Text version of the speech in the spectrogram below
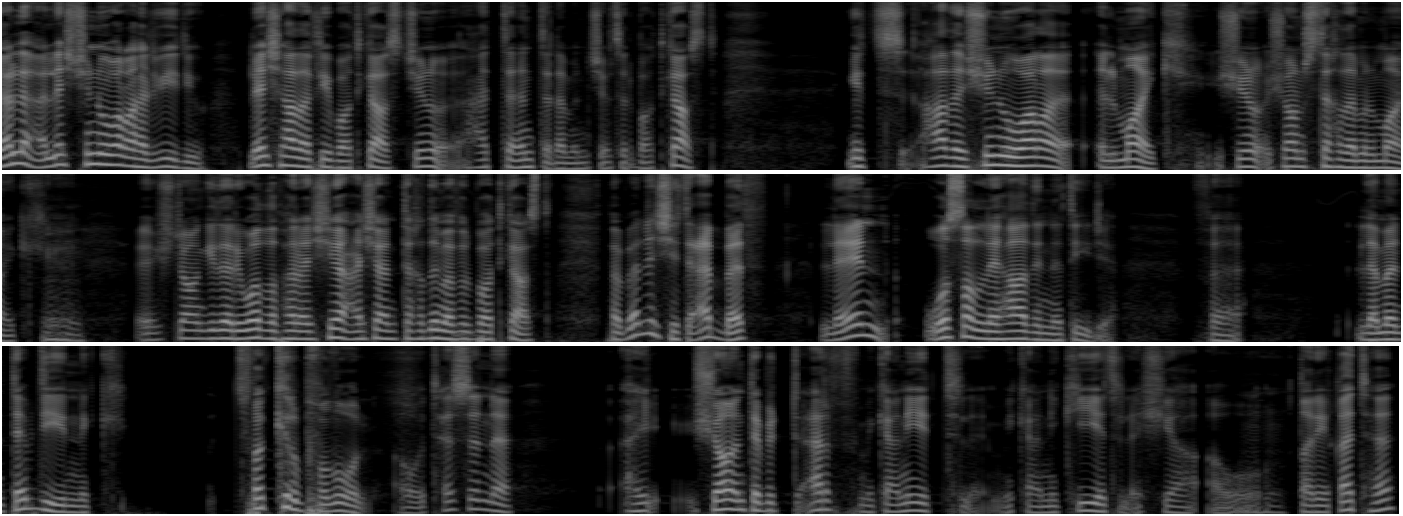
قال لا ليش شنو ورا هالفيديو؟ ليش هذا في بودكاست؟ شنو؟ حتى أنت لما شفت البودكاست. قلت هذا شنو ورا المايك؟ شنو شلون استخدم المايك؟ شلون قدر يوظف هالأشياء عشان تخدمها في البودكاست؟ فبلش يتعبث لين وصل لهذه النتيجة. فلما تبدي إنك تفكر بفضول أو تحس إنه هي شلون أنت بتعرف ميكانية ميكانيكية الأشياء أو. طريقتها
